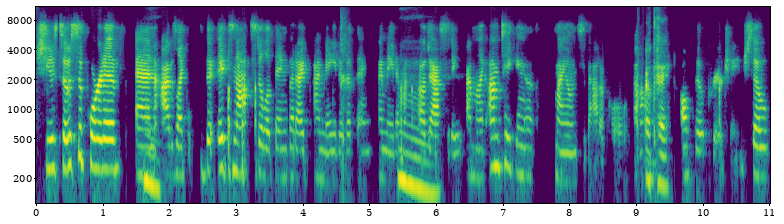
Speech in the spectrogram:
she is so supportive. And Mm. I was like, It's not still a thing, but I, I made it a thing. I made it Mm. audacity. I'm like, I'm taking a, my own sabbatical, um, Okay. also career change. So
